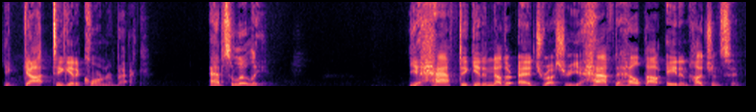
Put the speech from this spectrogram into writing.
You got to get a cornerback. Absolutely. You have to get another edge rusher. You have to help out Aidan Hutchinson.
